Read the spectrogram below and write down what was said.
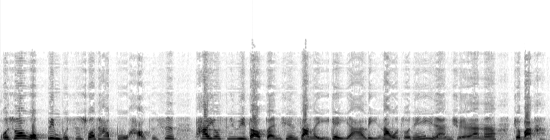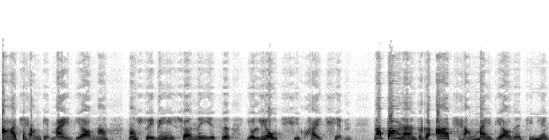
我说我并不是说他不好，只是他又是遇到短线上的一个压力。那我昨天毅然决然呢，就把阿强给卖掉。那那随便一算呢，也是有六七块钱。那当然，这个阿强卖掉呢，今天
